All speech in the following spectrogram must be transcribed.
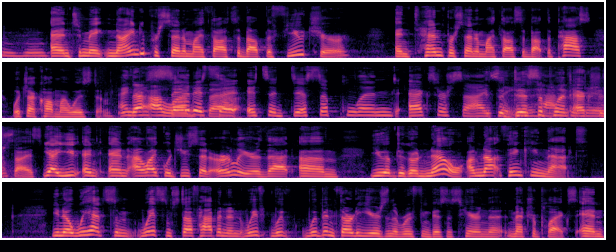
and to make 90% of my thoughts about the future and 10% of my thoughts about the past, which I call my wisdom. And That- you I said love it's that. a it's a disciplined exercise. It's a that disciplined to do. exercise. Yeah, you and and I like what you said earlier that um, you have to go. No, I'm not thinking that. You know, we had some we had some stuff happen, and we've we've we've been 30 years in the roofing business here in the Metroplex, and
